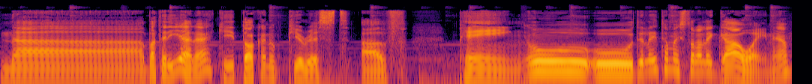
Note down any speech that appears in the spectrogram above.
na bateria, né, que toca no Purest of Pain. O, o Delay tem uma história legal aí, né?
